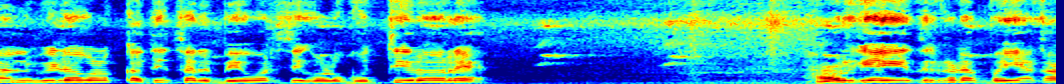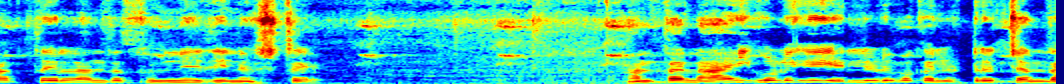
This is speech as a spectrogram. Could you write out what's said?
ನನ್ನ ವೀಡಿಯೋಗಳು ಕದೀತಾರೆ ಬೇವರ್ಸಿಗಳು, ಗೊತ್ತಿರೋರೆ. ಅವ್ರಿಗೆ ಎದುರುಗಡೆ ಬೈಯಕ್ಕೆ ಇಲ್ಲ ಅಂತ ಸುಮ್ಮನೆ ಇದ್ದೀನಿ ಅಷ್ಟೇ. ಅಂಥ ನಾಯಿಗಳಿಗೆ ಎಲ್ಲಿಡ್ಬೇಕಲ್ಲಿ ಇಟ್ಟರೆ ಚಂದ.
